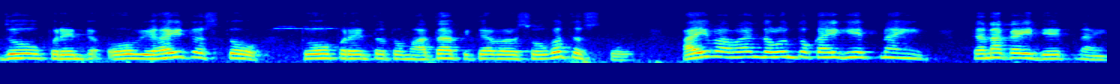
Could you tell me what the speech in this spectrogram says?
जोपर्यंत अविवाहित असतो तोपर्यंत तो माता पित्यावर सोबत असतो. आई बाबांजवळून तो काही घेत नाही त्यांना काही देत नाही.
